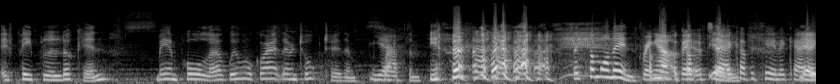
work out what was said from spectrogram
if people are looking, me and Paula, we will go out there and talk to them, Yeah. grab them. so come on in, Bring come out have a bit cup of yeah, tea. a cup of tea and a cake. Yeah,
